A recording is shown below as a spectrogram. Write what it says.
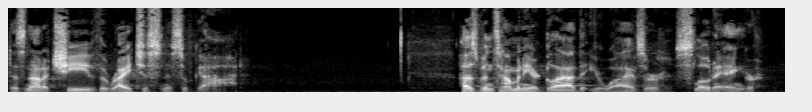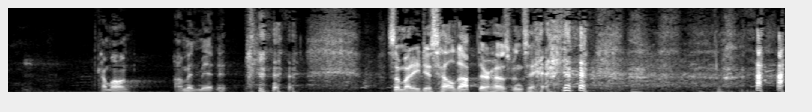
does not achieve the righteousness of God. Husbands, how many are glad that your wives are slow to anger? Come on, I'm admitting it. Somebody just held up their husband's hand.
